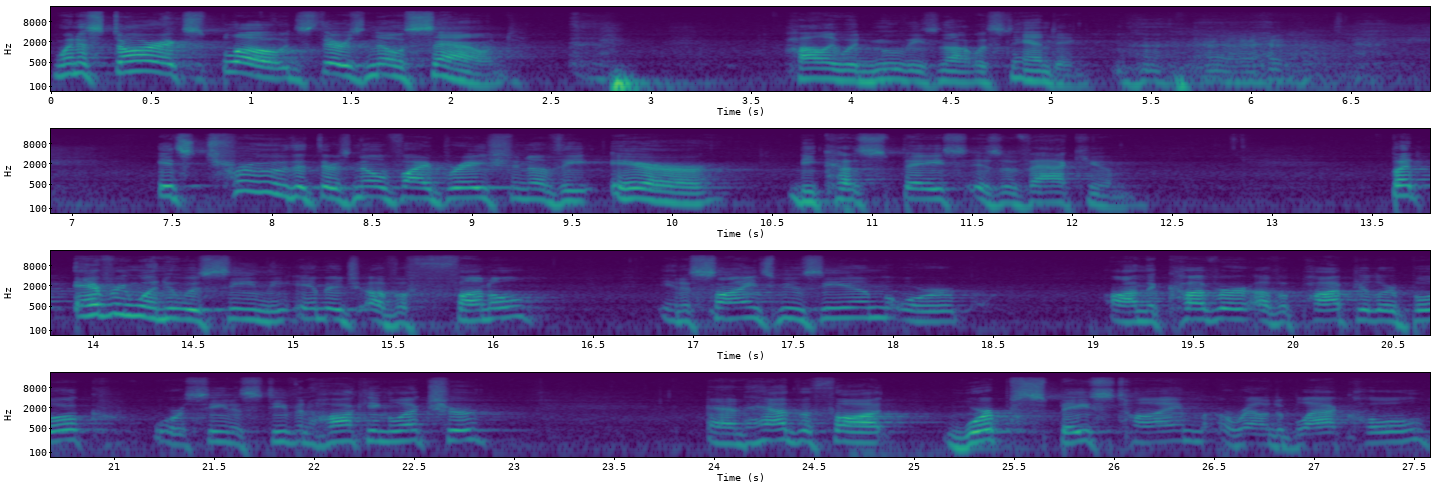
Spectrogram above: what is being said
When a star explodes, there's no sound. Hollywood movies notwithstanding. it's true that there's no vibration of the air because space is a vacuum. But everyone who has seen the image of a funnel in a science museum or on the cover of a popular book or seen a Stephen Hawking lecture and had the thought, warp space time around a black hole,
